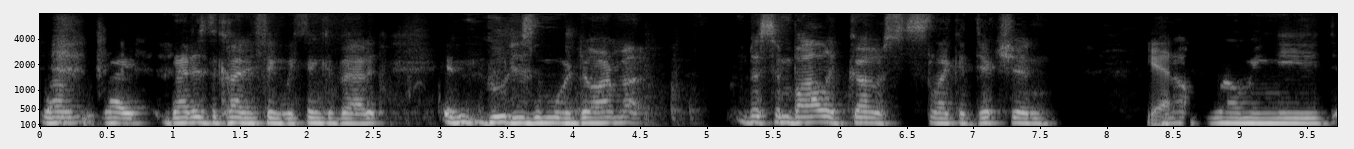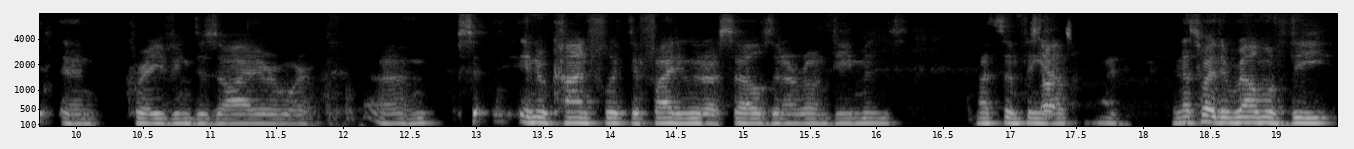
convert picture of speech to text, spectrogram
well, right. That is the kind of thing we think about it in Buddhism or Dharma. The symbolic ghosts like addiction, yeah, an overwhelming need and craving, desire, or um, inner conflict of fighting with ourselves and our own demons, not something so, outside. And that's why the realm of the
